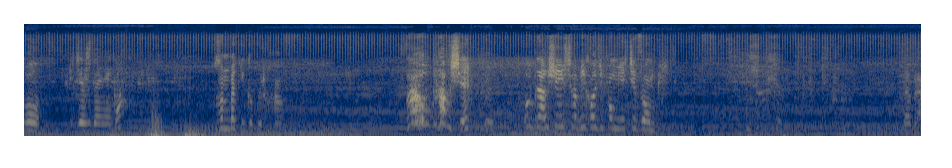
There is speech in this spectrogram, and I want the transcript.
O, Idziesz do niego? zombiaki go wyruchały. A, ubrał się. Ubrał się i sobie chodzi po mieście zombie. Dobra.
